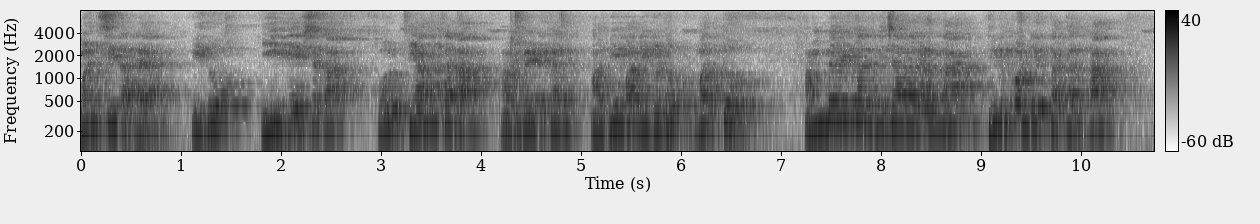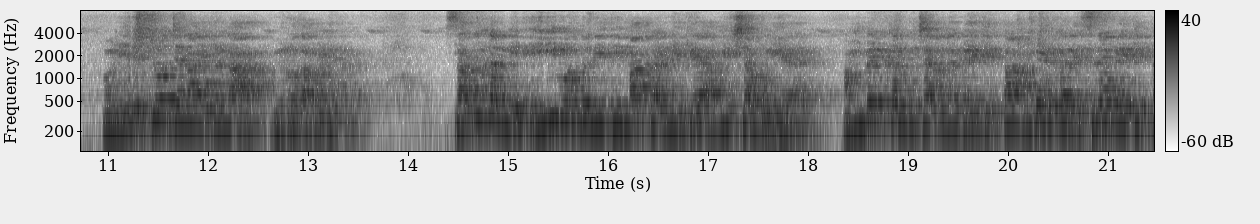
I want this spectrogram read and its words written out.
ಮಂಡಿಸಿದ್ದಾರೆ ಇದು ಈ ದೇಶದ ಕೋಟ್ಯಾಂತರ ಅಂಬೇಡ್ಕರ್ ಅಭಿಮಾನಿಗಳು ಮತ್ತು ಅಂಬೇಡ್ಕರ್ ವಿಚಾರಗಳನ್ನ ತಿಳ್ಕೊಂಡಿರ್ತಕ್ಕಂಥ ಎಷ್ಟೋ ಜನ ಇದನ್ನ ವಿರೋಧ ಮಾಡಿದ್ದಾರೆ. ಸದನದಲ್ಲಿ ಈ ಒಂದು ರೀತಿ ಮಾತಾಡಲಿಕ್ಕೆ ಅಮಿತ್ ಶಾ ಅವರಿಗೆ ಅಂಬೇಡ್ಕರ್ ವಿಚಾರನೆ ಬೇಕಿತ್ತ, ಅಂಬೇಡ್ಕರ್ ಹೆಸರೇ ಬೇಕಿತ್ತ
